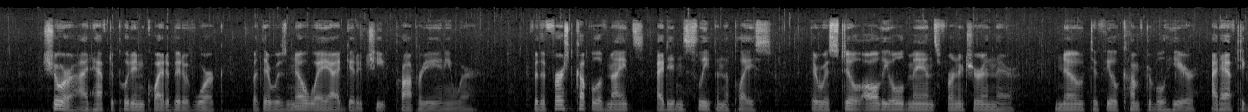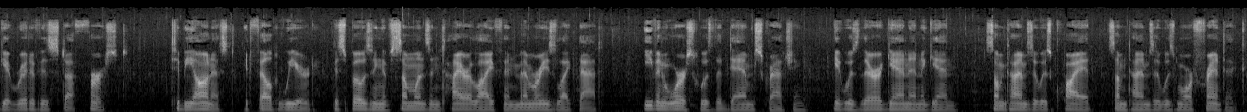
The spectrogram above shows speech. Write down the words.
Sure, I'd have to put in quite a bit of work, but there was no way I'd get a cheap property anywhere. For the first couple of nights, I didn't sleep in the place. There was still all the old man's furniture in there. No, to feel comfortable here, I'd have to get rid of his stuff first. To be honest, it felt weird, disposing of someone's entire life and memories like that. Even worse was the damned scratching. It was there again and again. Sometimes it was quiet, sometimes it was more frantic.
